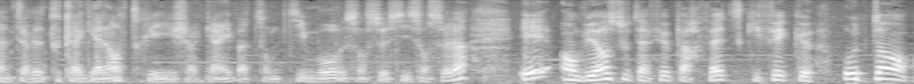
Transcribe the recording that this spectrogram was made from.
intervient toute la galanterie, chacun il va de son petit mot, sans ceci, sans cela, et ambiance tout à fait parfaite, ce qui fait que autant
